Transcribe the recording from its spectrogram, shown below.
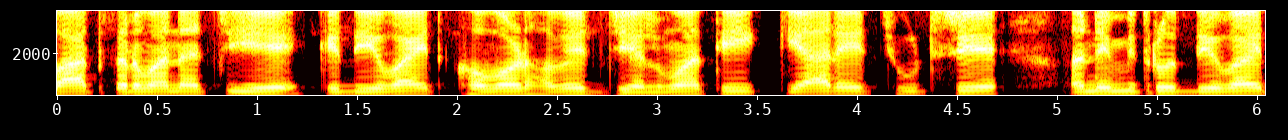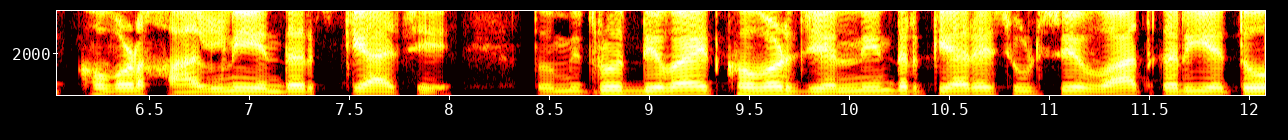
વાત કરવાના છીએ કે દેવાયત ખવડ હવે જેલમાંથી ક્યારે છૂટશે અને મિત્રો, દેવાયત ખવડ હાલની અંદર ક્યાં છે? તો મિત્રો, દેવાયત ખવડ જેલની અંદર ક્યારે છૂટશે વાત કરીએ તો,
